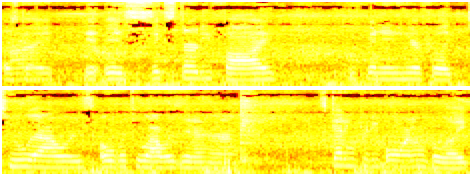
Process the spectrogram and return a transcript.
let's go. It is 6.35. We've been in here for like two hours, over two hours and a half. It's getting pretty boring, but like,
